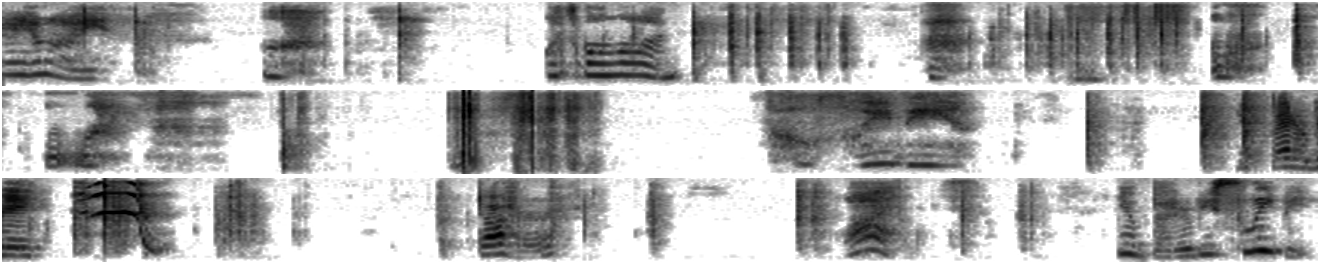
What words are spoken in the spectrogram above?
Where am I? Ugh. What's going on? Oh, oh. So sleepy. You better be. Daughter? What? You better be sleepy.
